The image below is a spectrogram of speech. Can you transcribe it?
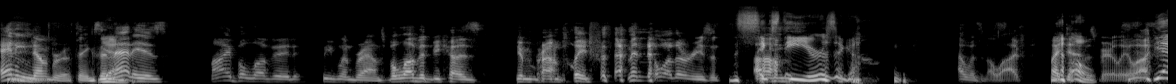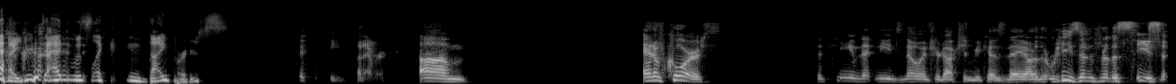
any number of things, and Yeah. that is my beloved Cleveland Browns, beloved because Jim Brown played for them and no other reason. Sixty Um, years ago. I wasn't alive. My dad was barely alive. yeah, your dad was like in diapers. 15, whatever. Um, and of course, the team that needs no introduction because they are the reason for the season.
